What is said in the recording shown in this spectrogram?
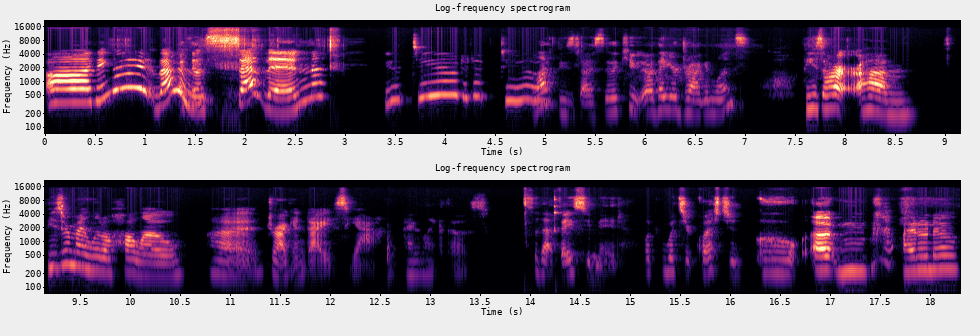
Uh, I think that that is a seven. Do, do, do, do, do. I like these dice. They're cute. Are they your dragon ones? These are um these are my little hollow uh dragon dice. Yeah, I like those. So that face you made. What, what's your question? Oh, um I don't know.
